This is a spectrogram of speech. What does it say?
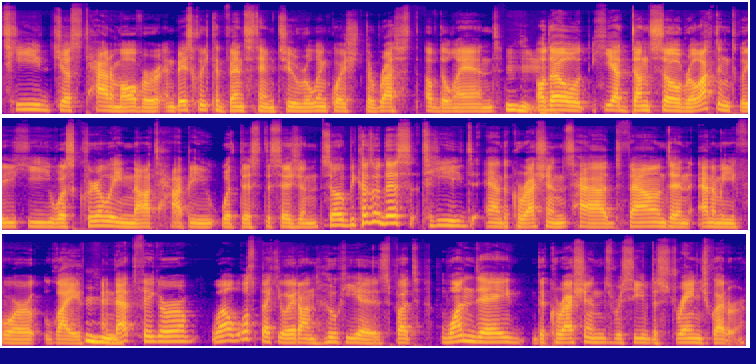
Teed just had him over and basically convinced him to relinquish the rest of the land. Mm-hmm. Although he had done so reluctantly, he was clearly not happy with this decision. So, because of this, Teed and the Koreshans had found an enemy for life, mm-hmm. and that figure well, we'll speculate on who he is, but one day the Koreshans received a strange letter.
